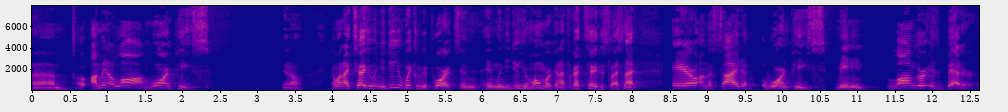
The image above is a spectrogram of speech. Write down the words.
Um, I'm in a long war and peace. You know, and when I tell you, when you do your weekly reports and, and when you do your homework, and I forgot to tell you this last night, err on the side of war and peace, meaning longer is better.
